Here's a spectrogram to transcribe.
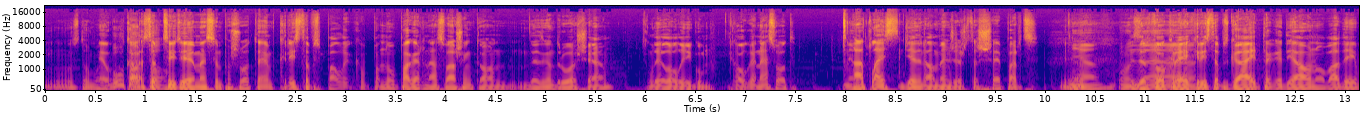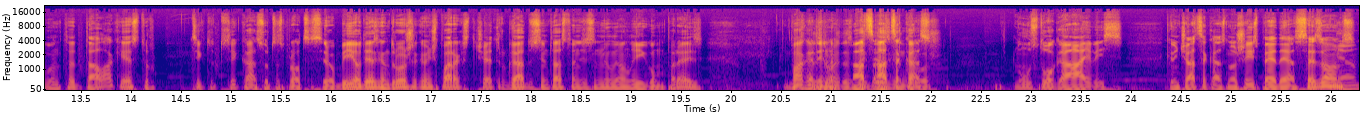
Nu, es domāju, būtu Kā, starp citu, ja mēs esam par šo tēmu, Kristaps palika, nu, pagarinās Vašingtonu diezgan droši, jā, lielo līgumu. Kaut gan esot Jā. atlaists ģenerālmenedžers, tas Šepards. Jā, un, Līdz ar to Kreis Kristaps gaida tagad jauno vadību, un tad tālāk ies tur. Cik tu, cik kāds tur tas process ir? Bija jau diezgan droši, ka viņš paraksta 4 gadu 180 miljonu līgumu. Pareizi. Pagarina. Ats- atsakās. Nu, uz to gāja viss. Ka viņš atsakās no šīs pēdējās sezonas Jā,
